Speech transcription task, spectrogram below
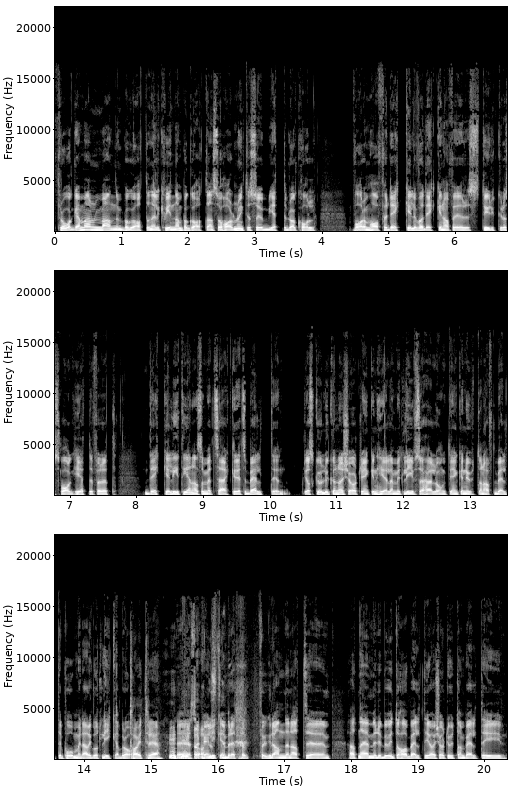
frågar man mannen på gatan eller kvinnan på gatan så har de inte så jättebra koll vad de har för däck eller vad däcken har för styrkor och svagheter. För ett däck är lite grann som ett säkerhetsbälte. Jag skulle kunna ha kört egentligen hela mitt liv så här långt egentligen utan att ha haft bälte på mig. Det hade gått lika bra. Ta i trä. Eh, så jag kan lika gärna berätta för grannen att, eh, att nej, men du behöver inte ha bälte. Jag har kört utan bälte i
